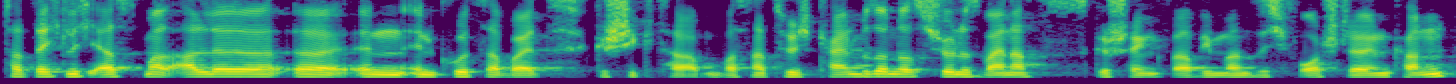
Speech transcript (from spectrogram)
tatsächlich erstmal alle äh, in, in Kurzarbeit geschickt haben, was natürlich kein besonders schönes Weihnachtsgeschenk war, wie man sich vorstellen kann.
